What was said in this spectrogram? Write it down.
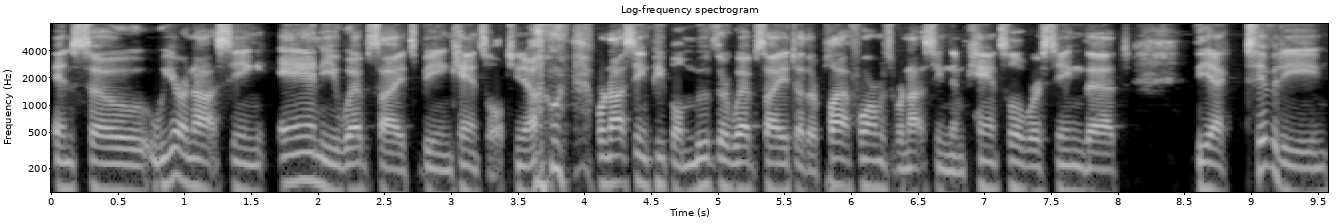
And so we are not seeing any websites being canceled you know? We're not seeing people move their website to other platforms. We're not seeing them cancel. We're seeing that the activity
